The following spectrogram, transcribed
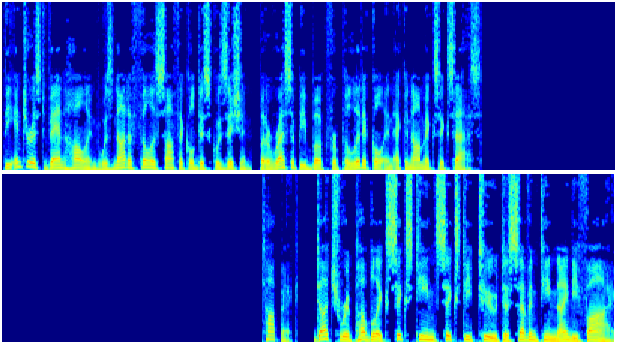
The Interest van Holland was not a philosophical disquisition, but a recipe book for political and economic success. Dutch Republic 1662–1795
